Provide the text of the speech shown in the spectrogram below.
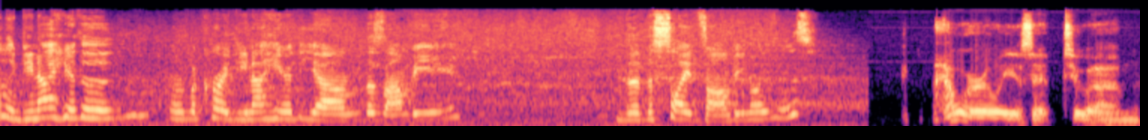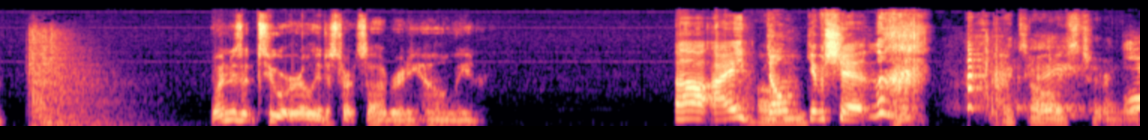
Clearly, do you not hear the or Lacroix? Do you not hear the um the zombie, the the slight zombie noises? How early is it to um? When is it too early to start celebrating Halloween? Uh, I don't Um, give a shit. It's always too early. to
